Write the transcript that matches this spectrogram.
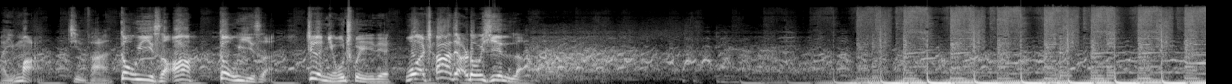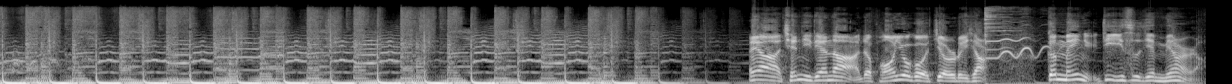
哎呀妈呀，锦凡够意思啊，够意思！这牛吹的，我差点都信了。呀，前几天呢，这朋友又给我介绍对象，跟美女第一次见面啊，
